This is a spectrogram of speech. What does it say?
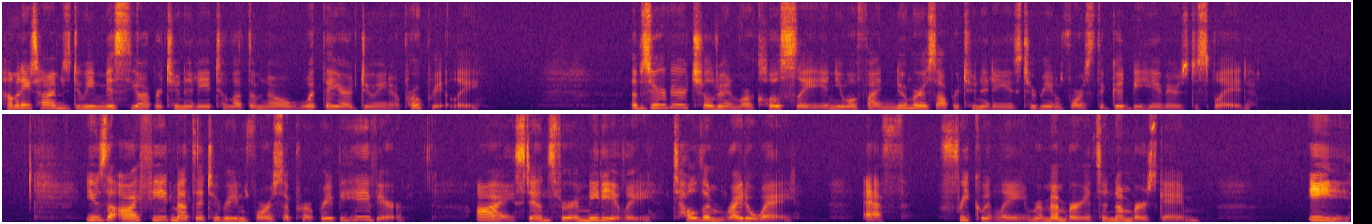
How many times do we miss the opportunity to let them know what they are doing appropriately? Observe your children more closely, and you will find numerous opportunities to reinforce the good behaviors displayed. Use the I feed method to reinforce appropriate behavior. I stands for immediately, tell them right away. F. Frequently. Remember, it's a numbers game. E.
